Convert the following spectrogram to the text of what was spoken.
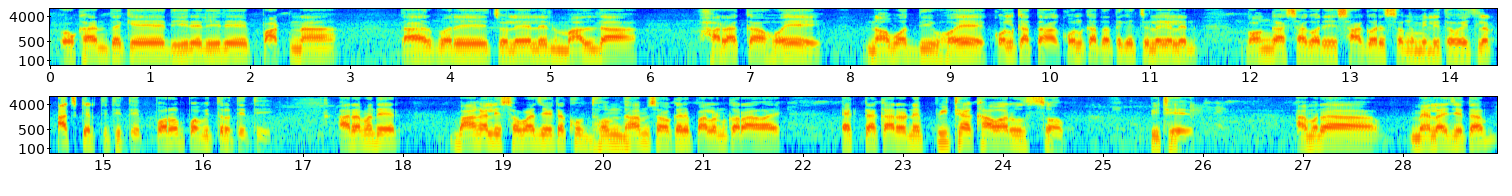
ওখান থেকে ধীরে ধীরে পাটনা, তারপরে চলে এলেন মালদা, ফারাক্কা হয়ে, নবদ্বীপ হয়ে কলকাতা। কলকাতা থেকে চলে গেলেন গঙ্গাসাগরে সাগরের সঙ্গে মিলিত হয়েছিলেন আজকের তিথিতে, পরম পবিত্র তিথি। আর আমাদের বাঙালি সমাজে এটা খুব ধুমধাম সহকারে পালন করা হয়। একটা কারণে পিঠা খাওয়ার উৎসব, পিঠে। আমরা মেলায় যেতাম,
